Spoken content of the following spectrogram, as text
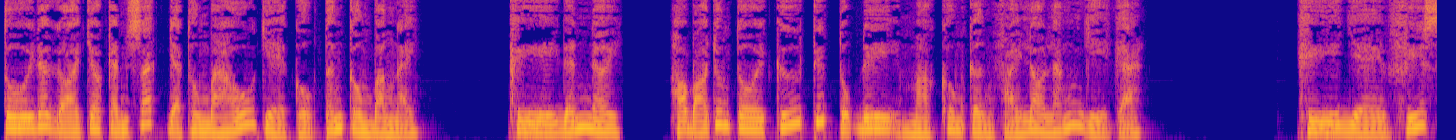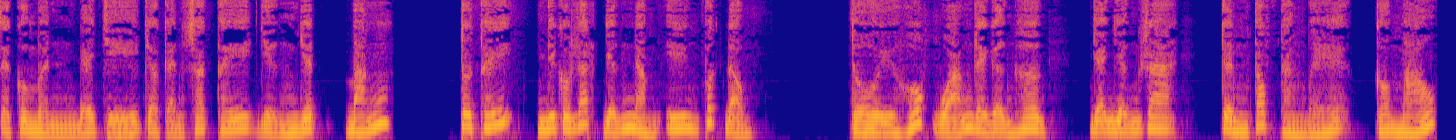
tôi đã gọi cho cảnh sát và thông báo về cuộc tấn công bằng nãy. Khi đến nơi, họ bảo chúng tôi cứ tiếp tục đi mà không cần phải lo lắng gì cả. Khi về phía xe của mình để chỉ cho cảnh sát thấy dựng vết bắn, tôi thấy Nicolas vẫn nằm yên bất động. Tôi hốt quảng lại gần hơn và nhận ra trên tóc thằng bé có máu.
